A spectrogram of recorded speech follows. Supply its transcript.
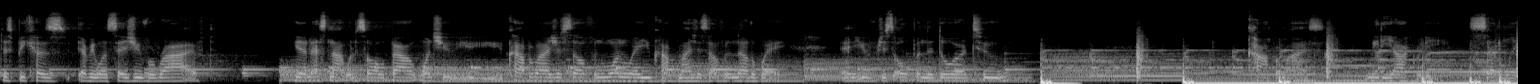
just because everyone says you've arrived. You know, that's not what it's all about. Once you, you, you compromise yourself in one way, you compromise yourself in another way. And you've just opened the door to compromise, mediocrity, settling.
